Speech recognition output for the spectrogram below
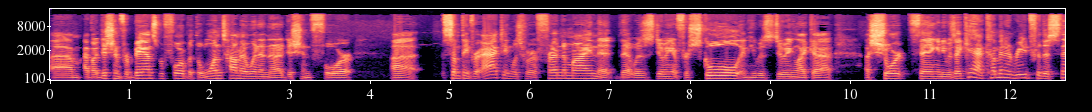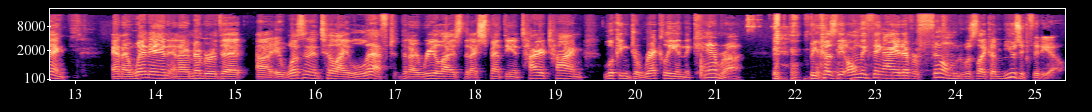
Um, I've auditioned for bands before, but the one time I went in and auditioned for uh, something for acting was for a friend of mine that that was doing it for school, and he was doing like a a short thing, and he was like, "Yeah, come in and read for this thing." And I went in, and I remember that uh, it wasn't until I left that I realized that I spent the entire time looking directly in the camera because the only thing I had ever filmed was like a music video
